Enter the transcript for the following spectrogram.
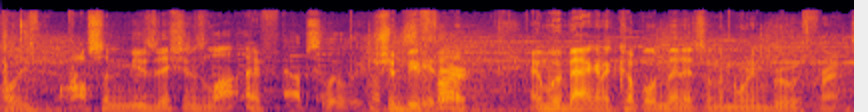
all these awesome musicians live. Absolutely. Hope Should be fun. there. And we'll be back in a couple of minutes on the Morning Brew with Friends.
